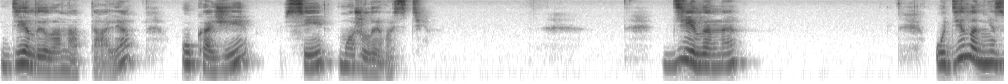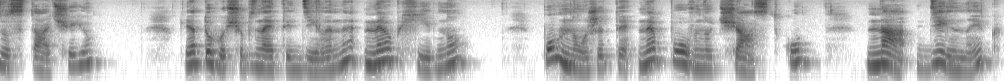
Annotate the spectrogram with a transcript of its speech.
ділила Наталя? Укажі всі можливості. Ділене. У діленні з остачею для того, щоб знайти ділене, необхідно помножити неповну частку на дільник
